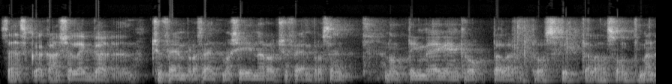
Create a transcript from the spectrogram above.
sen skulle jag kanske lägga 25 procent maskiner och 25 procent någonting med egen kropp eller crossfit eller något sånt. Men,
